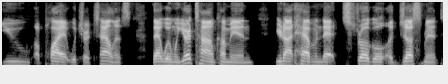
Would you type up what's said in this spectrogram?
you apply it with your talents. That way, when your time come in, you're not having that struggle adjustment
